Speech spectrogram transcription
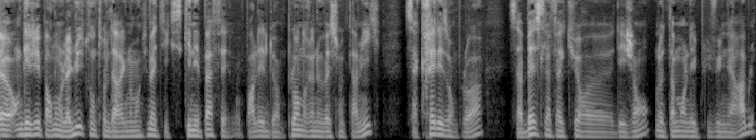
Euh, engager pardon, la lutte contre le dérèglement climatique, ce qui n'est pas fait. On parlait d'un plan de rénovation thermique, ça crée des emplois, ça baisse la facture euh, des gens, notamment les plus vulnérables,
